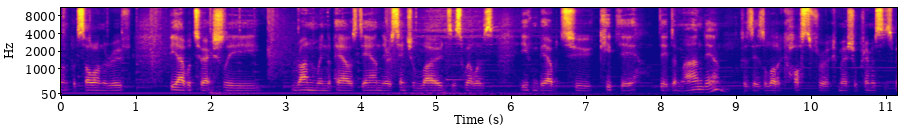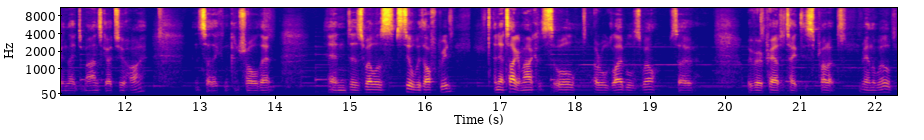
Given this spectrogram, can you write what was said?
want to put solar on the roof, be able to actually run when the power's down, their essential loads, as well as even be able to keep their their demand down because there's a lot of cost for a commercial premises when their demands go too high and so they can control that and as well as still with off-grid and our target markets all are all global as well so we're very proud to take this product around the world.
